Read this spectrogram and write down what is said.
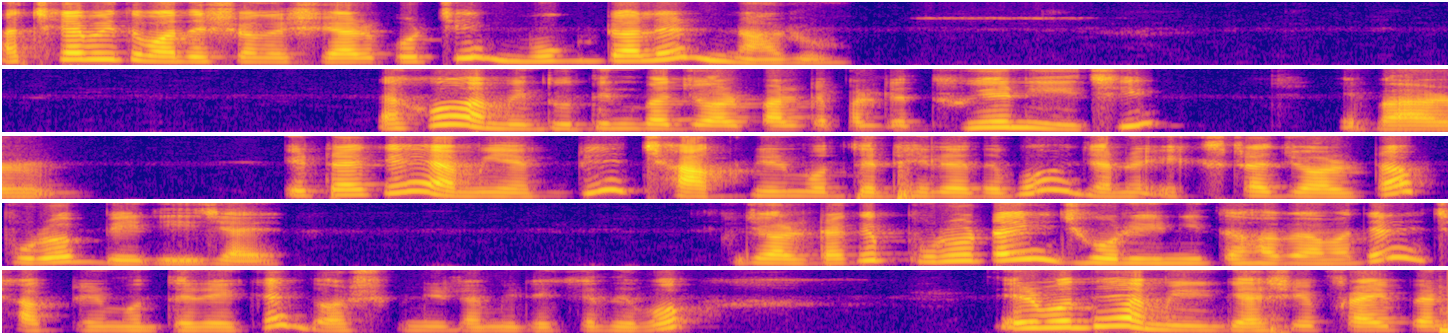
আজকে আমি তোমাদের সঙ্গে শেয়ার করছি মুগ ডালের নাড়ু। দেখো, আমি দু, তিনবার জল পাল্টে পাল্টে ধুয়ে নিয়েছি। এবার এটাকে আমি একটি ছাঁকনির মধ্যে ঢেলে দেবো যেন এক্সট্রা জলটা পুরো বেরিয়ে যায়। জলটাকে পুরোটাই ঝরিয়ে নিতে হবে আমাদের ছাঁকনির মধ্যে রেখে দশ মিনিট আমি রেখে দেব। এর মধ্যে আমি গ্যাসে ফ্রাই প্যান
